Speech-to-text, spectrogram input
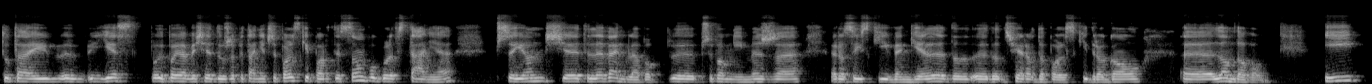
tutaj jest, pojawia się duże pytanie, czy polskie porty są w ogóle w stanie przyjąć e, tyle węgla, bo e, przypomnijmy, że rosyjski węgiel do, docierał do Polski drogą lądową. I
